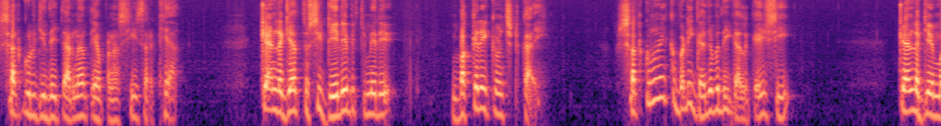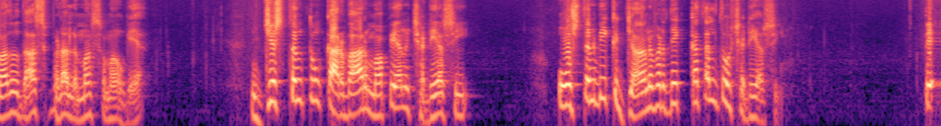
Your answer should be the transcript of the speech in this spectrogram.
ਸਤਿਗੁਰੂ ਜੀ ਦੇ ਚਰਨਾਂ ਤੇ ਆਪਣਾ ਸੀਸ ਰੱਖਿਆ। ਕਹਿਣ ਲੱਗਿਆ, ਤੁਸੀਂ ਡੇਰੇ ਵਿੱਚ ਮੇਰੇ ਬੱਕਰੇ ਕਿਉਂ ਛਟਕਾਏ ਸਤਿਗੁਰੂ ਨੇ ਇੱਕ ਬੜੀ ਗਜਬ ਦੀ ਗੱਲ ਕਹੀ ਸੀ। ਕਹਿਣ ਲੱਗੇ, ਮਾਧੋ ਦਾਸ, ਬੜਾ ਲੰਮਾ ਸਮਾਂ ਹੋ ਗਿਆ। ਜਿਸ ਤਨ ਤੂੰ ਘਰ-ਬਾਰ ਮਾਪਿਆਂ ਨੂੰ ਛੱਡਿਆ ਸੀ ਉਸ ਦਿਨ ਵੀ ਇੱਕ ਜਾਨਵਰ ਦੇ ਕਤਲ ਤੋਂ ਛੱਡਿਆ ਸੀ। ਤੇ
